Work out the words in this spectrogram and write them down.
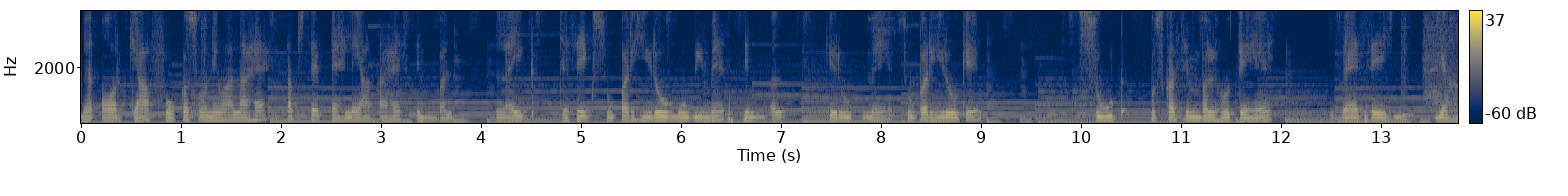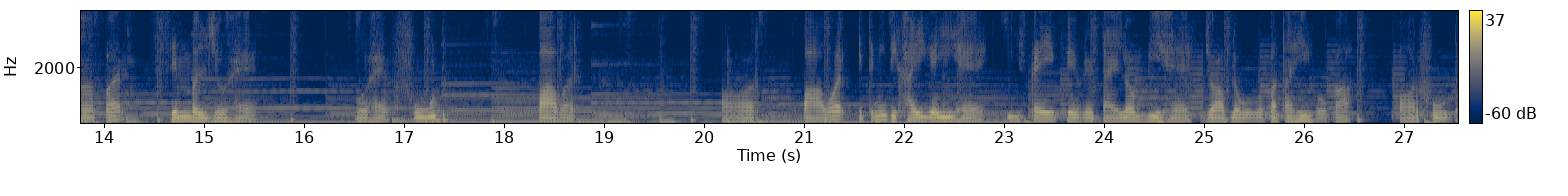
में और क्या फोकस होने वाला है। सबसे पहले आता है सिंबल लाइक like, जैसे एक सुपर हीरो मूवी में सिंबल के रूप में सुपर हीरो के सूट उसका सिंबल होते हैं। वैसे ही यहाँ पर सिंबल जो है वो है फ़ूड पावर और पावर इतनी दिखाई गई है कि इसका एक फेवरेट डायलॉग भी है जो आप लोगों को पता ही होगा। और फ़ूड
